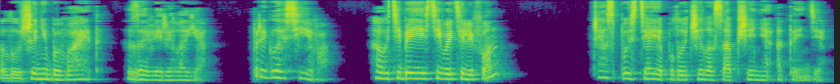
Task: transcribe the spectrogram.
«Лучше не бывает», – заверила я. «Пригласи его. А у тебя есть его телефон?» Час спустя я получила сообщение от Энди.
